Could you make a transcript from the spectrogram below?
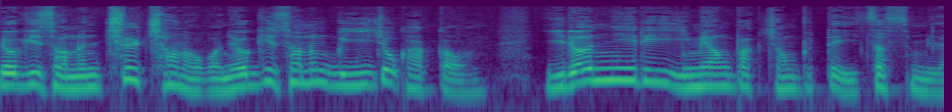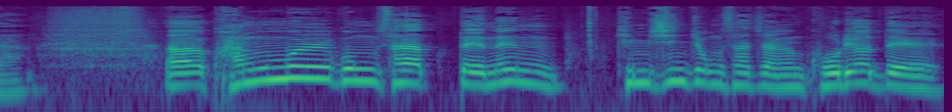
여기서는 7천억 원, 여기서는 2조 그 가까운 이런 일이 이명박 정부 때 있었습니다. 어, 광물공사 때는 김신종 사장은 고려대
